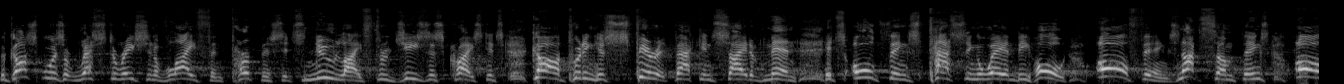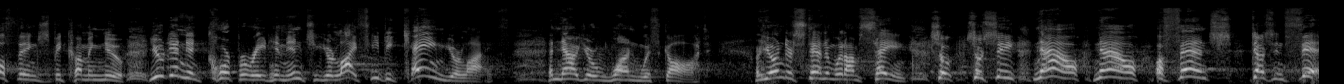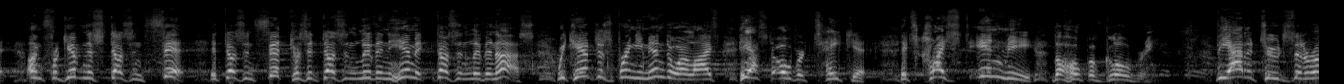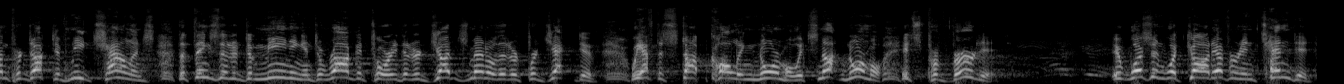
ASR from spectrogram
The gospel is a restoration of life and purpose. It's new life through Jesus Christ. It's God putting his spirit back inside of men. It's old things passing away, and behold, all things, not some things, all things becoming new. You didn't incorporate him into your life, he became your life. And now you're one with God. Are you understanding what I'm saying? So, so see, now, now offense doesn't fit. Unforgiveness doesn't fit. It doesn't fit because it doesn't live in him. It doesn't live in us. We can't just bring him into our life. He has to overtake it. It's Christ in me, the hope of glory. The attitudes that are unproductive need challenged. The things that are demeaning and derogatory, that are judgmental, that are projective. We have to stop calling normal. It's not normal. It's perverted. It wasn't what God ever intended.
